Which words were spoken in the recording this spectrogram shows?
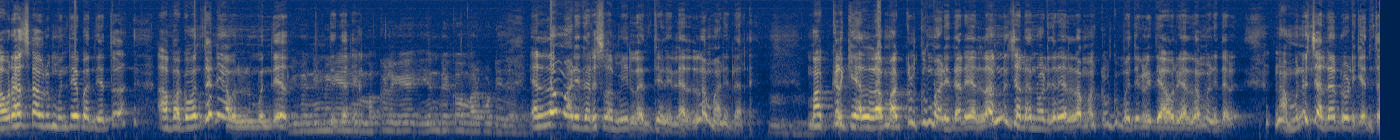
ಅವರ ಸಾವಿರ ಮುಂದೆ ಬಂದಿತ್ತು. ಆ ಭಗವಂತನೇ ಅವ್ರನ್ನ ಮುಂದೆ ಮಕ್ಕಳಿಗೆ ಏನು ಬೇಕೋ ಮಾಡಿಕೊಟ್ಟಿದ್ದಾರೆ? ಎಲ್ಲ ಮಾಡಿದ್ದಾರೆ ಸ್ವಾಮಿ ಇಲ್ಲ ಹೇಳಿದ್ರೆ ಎಲ್ಲ ಮಾಡಿದ್ದಾರೆ. ಮಕ್ಕಳಿಗೆ ಎಲ್ಲ ಮಕ್ಕಳಿಗೂ ಮಾಡಿದ್ದಾರೆ ಎಲ್ಲರನ್ನೂ ಚೆನ್ನಾಗಿ ನೋಡಿದ್ದಾರೆ ಎಲ್ಲ ಮಕ್ಕಳಿಗೂ ಮದುವೆಗಳಿದೆ ಅವ್ರಿಗೆಲ್ಲ ಎಲ್ಲ ಮಾಡಿದ್ದಾರೆ. ನಮ್ಮನ್ನು ಚೆನ್ನಾಗಿ ನೋಡಿ ಅಂತ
